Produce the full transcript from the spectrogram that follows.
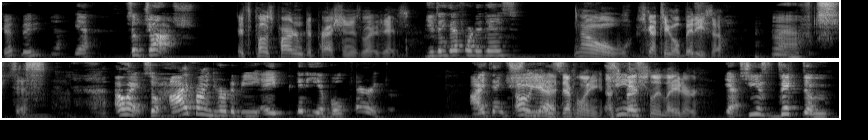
could be. Yeah, yeah. So, Josh, It's postpartum depression, is what it is. you think that's what it is? No, she's got tickle bitties though. Oh, Jesus. Okay, so I find her to be a pitiable character. I think she oh yeah, is, definitely, she is- especially later. Yeah, she is victim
